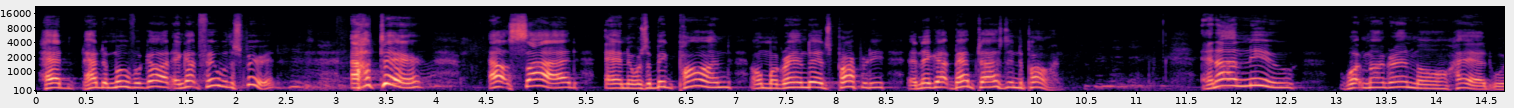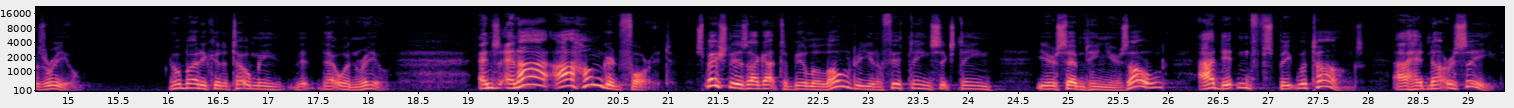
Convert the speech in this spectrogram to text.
had had the move with God and got filled with the Spirit out there, outside, and there was a big pond on my granddad's property, and they got baptized in the pond. And I knew what my grandma had was real. Nobody could have told me that that wasn't real. And, and I, I hungered for it, especially as I got to be a little older, you know, 15, 16 years, 17 years old. I didn't speak with tongues. I had not received.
